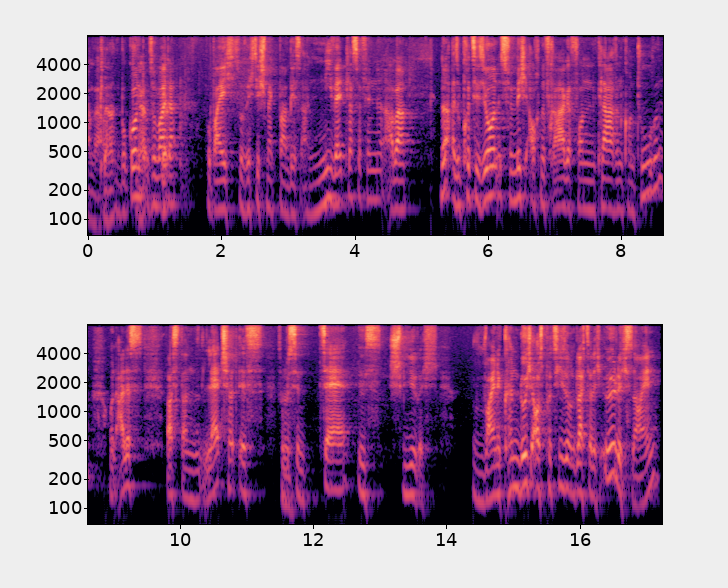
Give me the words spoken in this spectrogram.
haben wir Klar. Burgund Ja, und so weiter. Wobei ich so richtig schmeckbaren BSA nie Weltklasse finde, aber ne, also Präzision ist für mich auch eine Frage von klaren Konturen und alles, was dann lätschert ist, so ein bisschen zäh, ist schwierig. Weine können durchaus präzise und gleichzeitig ölig sein,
